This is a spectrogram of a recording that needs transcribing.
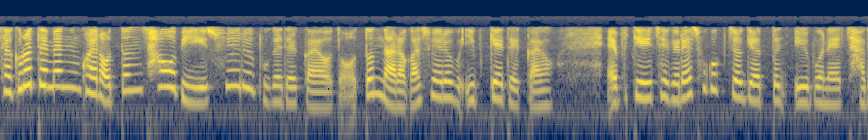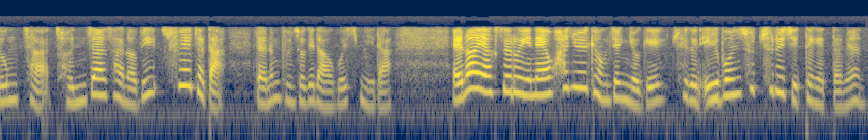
자, 그렇다면 과연 어떤 사업이 수혜를 보게 될까요? 또 어떤 나라가 수혜를 입게 될까요? FTA 체결에 소극적이었던 일본의 자동차, 전자산업이 수혜자다라는 분석이 나오고 있습니다. 엔화 약세로 인해 환율 경쟁력이 최근 일본 수출을 지탱했다면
